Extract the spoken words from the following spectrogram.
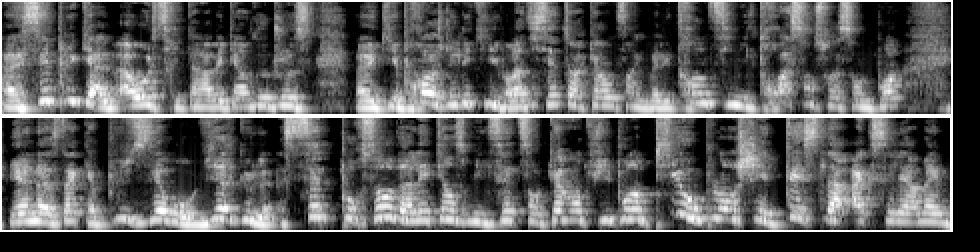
Euh, c'est plus calme à Wall Street hein, avec un Dow Jones euh, qui est proche de l'équilibre à 17h45 vers les 36 360 points et un Nasdaq à plus 0,7% vers les 15 748 points pied au plancher. Tesla accélère même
